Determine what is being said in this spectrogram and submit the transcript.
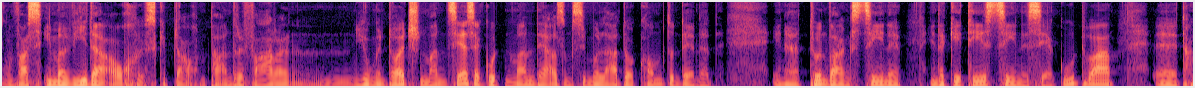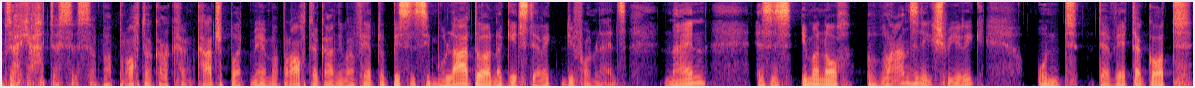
was immer wieder auch, es gibt da auch ein paar andere Fahrer, einen jungen deutschen Mann, einen sehr, sehr guten Mann, der aus dem Simulator kommt und der in der, in der Turnwagenszene, in der GT-Szene sehr gut war. Äh, da haben sie gesagt, ja, das ist, man braucht da gar keinen Kartsport mehr, man braucht da gar nicht, man fährt nur ein bisschen Simulator und dann geht es direkt in die Formel 1. Nein, es ist immer noch wahnsinnig schwierig und der Wettergott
